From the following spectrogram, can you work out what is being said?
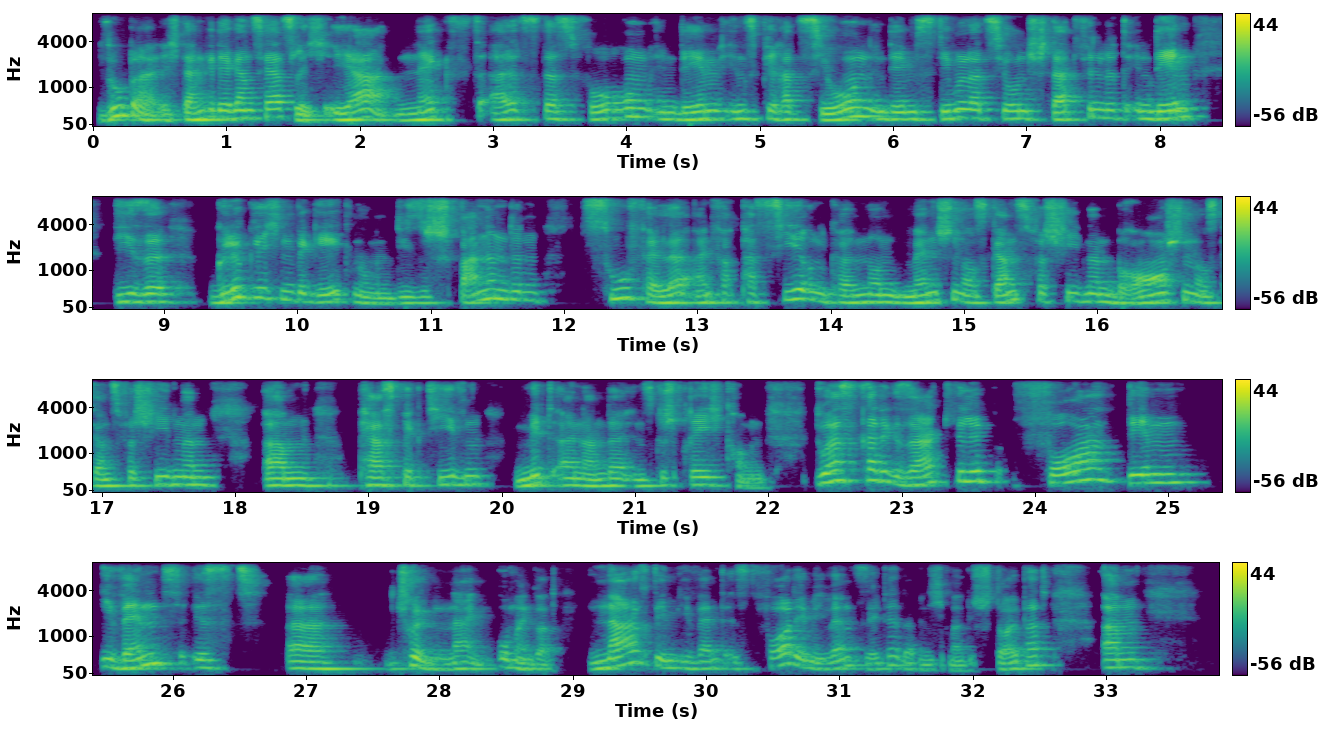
Super, ich danke dir ganz herzlich. Ja, Next als das Forum, in dem Inspiration, in dem Stimulation stattfindet, in dem diese glücklichen Begegnungen, diese spannenden Zufälle einfach passieren können und Menschen aus ganz verschiedenen Branchen, aus ganz verschiedenen ähm, Perspektiven miteinander ins Gespräch kommen. Du hast gerade gesagt, Philipp, vor dem Event ist, äh, Entschuldigung, nein, oh mein Gott, nach dem Event ist vor dem Event, seht ihr, da bin ich mal gestolpert. Ähm,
